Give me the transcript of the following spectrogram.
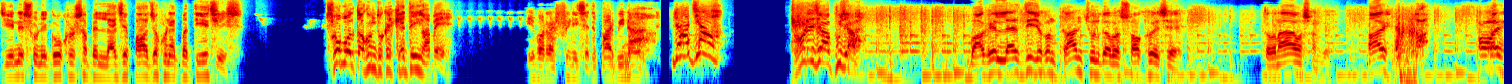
জেনে শুনে গোখরো সাপের লেজে পাওয়া যখন একবার দিয়েছিস সবল তখন তোকে খেতেই হবে। এবার আর ফিরে যেতে পারবি না। রাজা! ঘরে যা পূজা! বাঘের ল্যাজ দিয়ে যখন কান চুলকাবার শখ হয়েছে তখন আয় আমার সঙ্গে। আয় আয়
